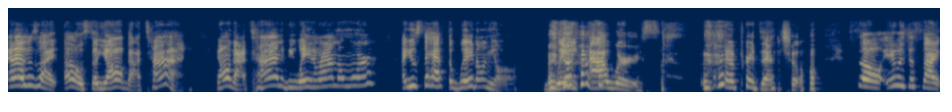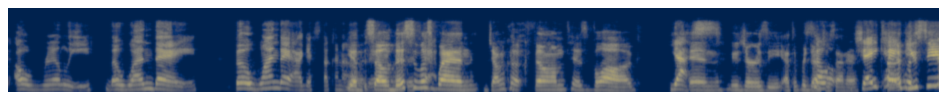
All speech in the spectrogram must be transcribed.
And I was just like, oh, so y'all got time. Y'all got time to be waiting around no more. I used to have to wait on y'all, wait hours at Prudential. So it was just like, oh, really? The one day the one day I get stuck in yeah. So this, this was happened. when Jungkook filmed his vlog. Yes, in New Jersey at the Prudential so Center. JK, so you see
